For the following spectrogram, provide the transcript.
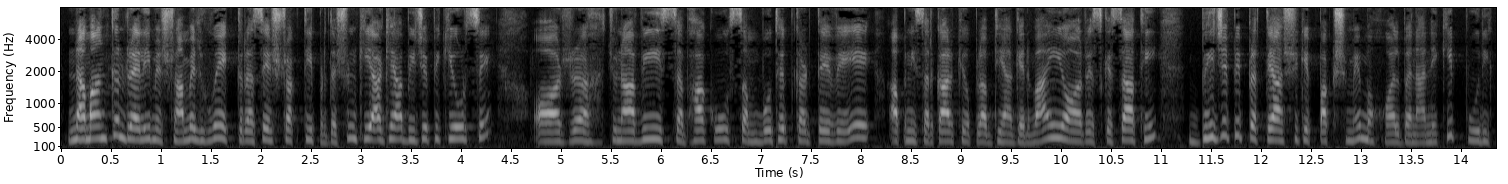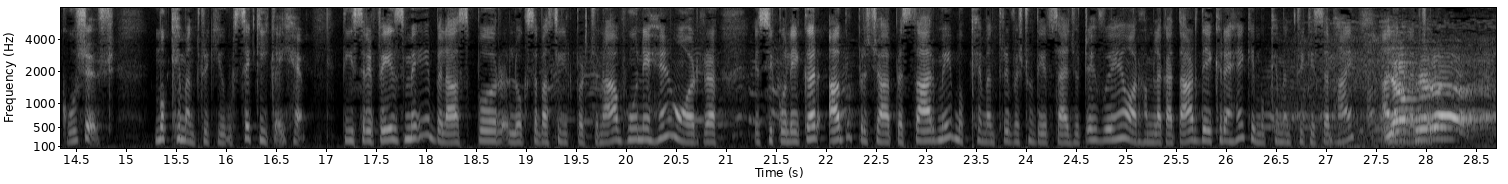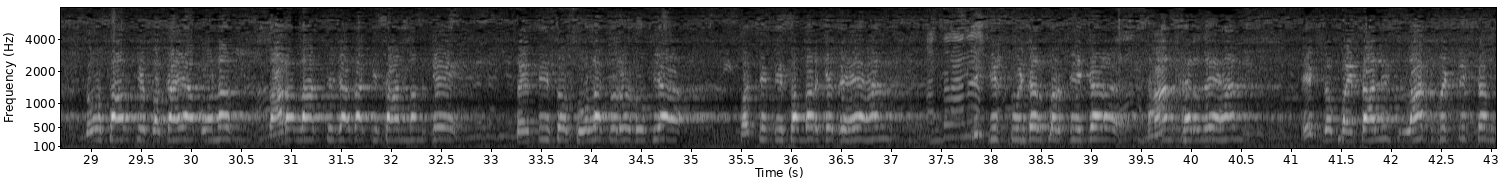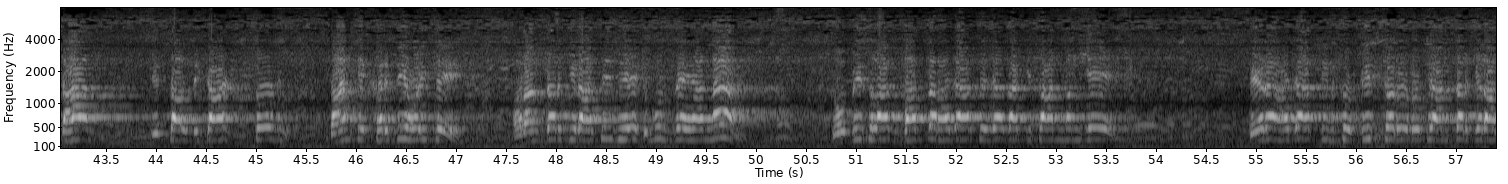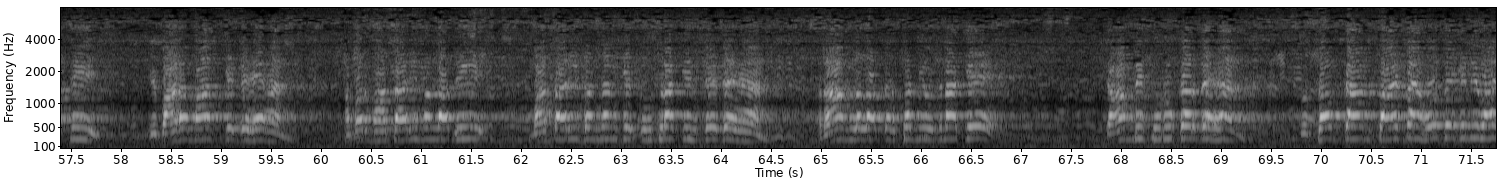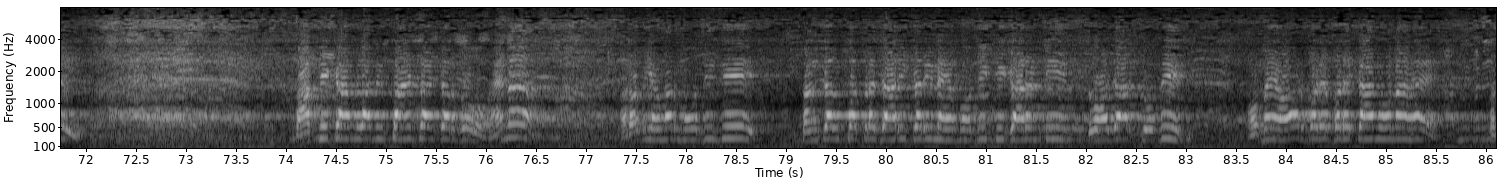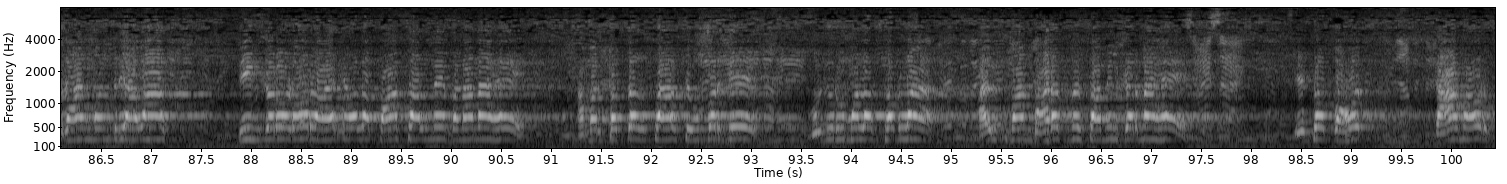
नामांकन रैली में शामिल हुए, एक तरह से शक्ति प्रदर्शन किया गया बीजेपी की ओर से और चुनावी सभा को संबोधित करते हुए अपनी सरकार की उपलब्धियाँ गिनवाई और इसके साथ ही बीजेपी प्रत्याशी के पक्ष में माहौल बनाने की पूरी कोशिश मुख्यमंत्री की ओर से की गई है। तीसरे फ़ेज़ में बिलासपुर लोकसभा सीट पर चुनाव होने हैं और इसी को लेकर अब प्रचार प्रसार में मुख्यमंत्री विष्णुदेव साय जुटे हुए हैं और हम लगातार देख रहे हैं कि मुख्यमंत्री की सभाएँ या फिर दो साल के बकाया बोनस बारह लाख से ज़्यादा किसान मन के सैतीस सौ सोलह करोड़ रुपया पच्चीस दिसंबर के दे हैं। इक्कीस क्विंटल प्रति एकड़ धान खरीदे हैं। एक सौ पैंतालीस लाख मीट्रिक टन धान साल रिकॉर्ड तोड़ धान की खरीदी हुई थे और अंतर की राशि भी एक मुश्त है ना। चौबीस लाख बहत्तर हज़ार से ज़्यादा किसान मन के तेरह हज़ार तीन सौ बीस करोड़ रुपया अंतर की राशि ये बारह मास के दे हैं। हमारे महतारी मल्ला भी महतारी बंधन के दूसरा किस्त दे दे हैं। रामलला दर्शन योजना के काम भी शुरू कर दे हैं। तो सब काम सहायता होते कि नहीं भाई? बाकी कामला भी सहायता कर दो, है ना? और अभी हमारे मोदी जी संकल्प पत्र जारी करी है, मोदी की गारंटी 2024 में और बड़े बड़े काम होना है। प्रधानमंत्री आवास, तीन करोड़ और आने वाला पाँच साल में बनाना है। हमारे सत्तर साल से ऊपर के बुज़ुर्ग वाला सबला आयुष्मान भारत में शामिल करना है। ये सब बहुत काम और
